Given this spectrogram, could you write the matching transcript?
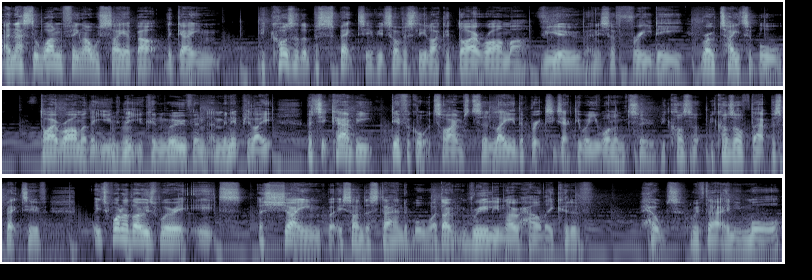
and that's the one thing I will say about the game. Because of the perspective, it's obviously like a diorama view and it's a 3D rotatable diorama that you mm-hmm. that you can move and, and, manipulate, but it can be difficult at times to lay the bricks exactly where you want them to because of, because of that perspective. It's one of those where it, it's a shame, but it's understandable. I don't really know how they could have helped with that anymore,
